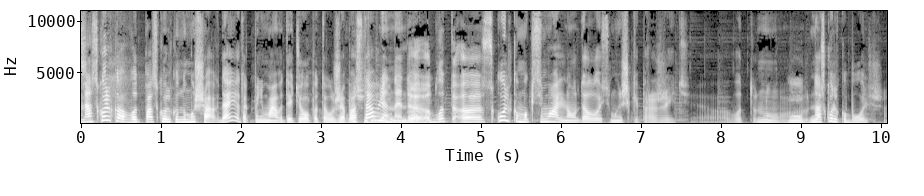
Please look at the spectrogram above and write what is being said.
решаться. насколько, вот поскольку на мышах, да, я так понимаю, вот эти опыты уже Очень поставлены, много, да, да. вот э, сколько максимально удалось мышке прожить? Э, Вот, ну, Ну, насколько больше?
